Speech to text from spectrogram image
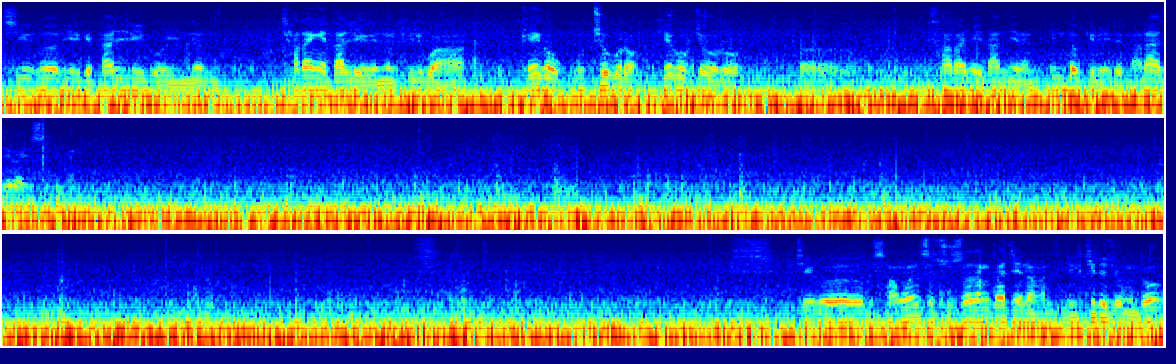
지금 이렇게 달리고 있는 차량에 달리고 있는 길과 계곡 우측으로 계곡 쪽으로 어, 사람이 다니는 인도길이 나눠져 있습니다. 지금 상원서 주차장까지는 한 1km 정도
